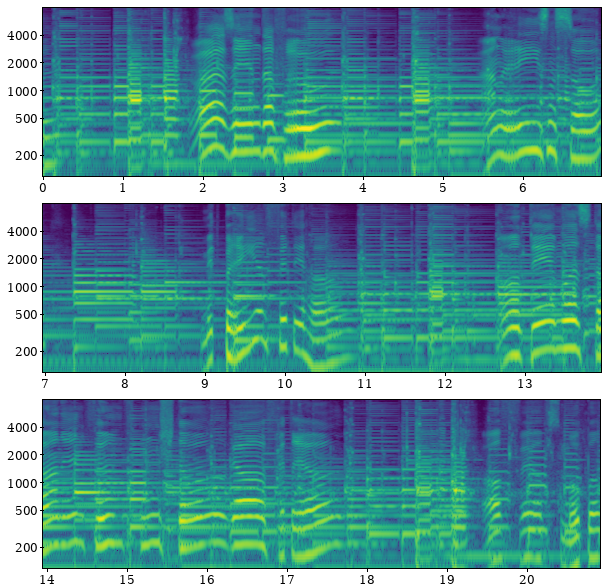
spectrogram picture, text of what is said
Raus. Was in der Früh ein Riesensack mit Brief für die Hand. Und die muss dann im fünften Stock aufgetragen. Auf aufs Mopel.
